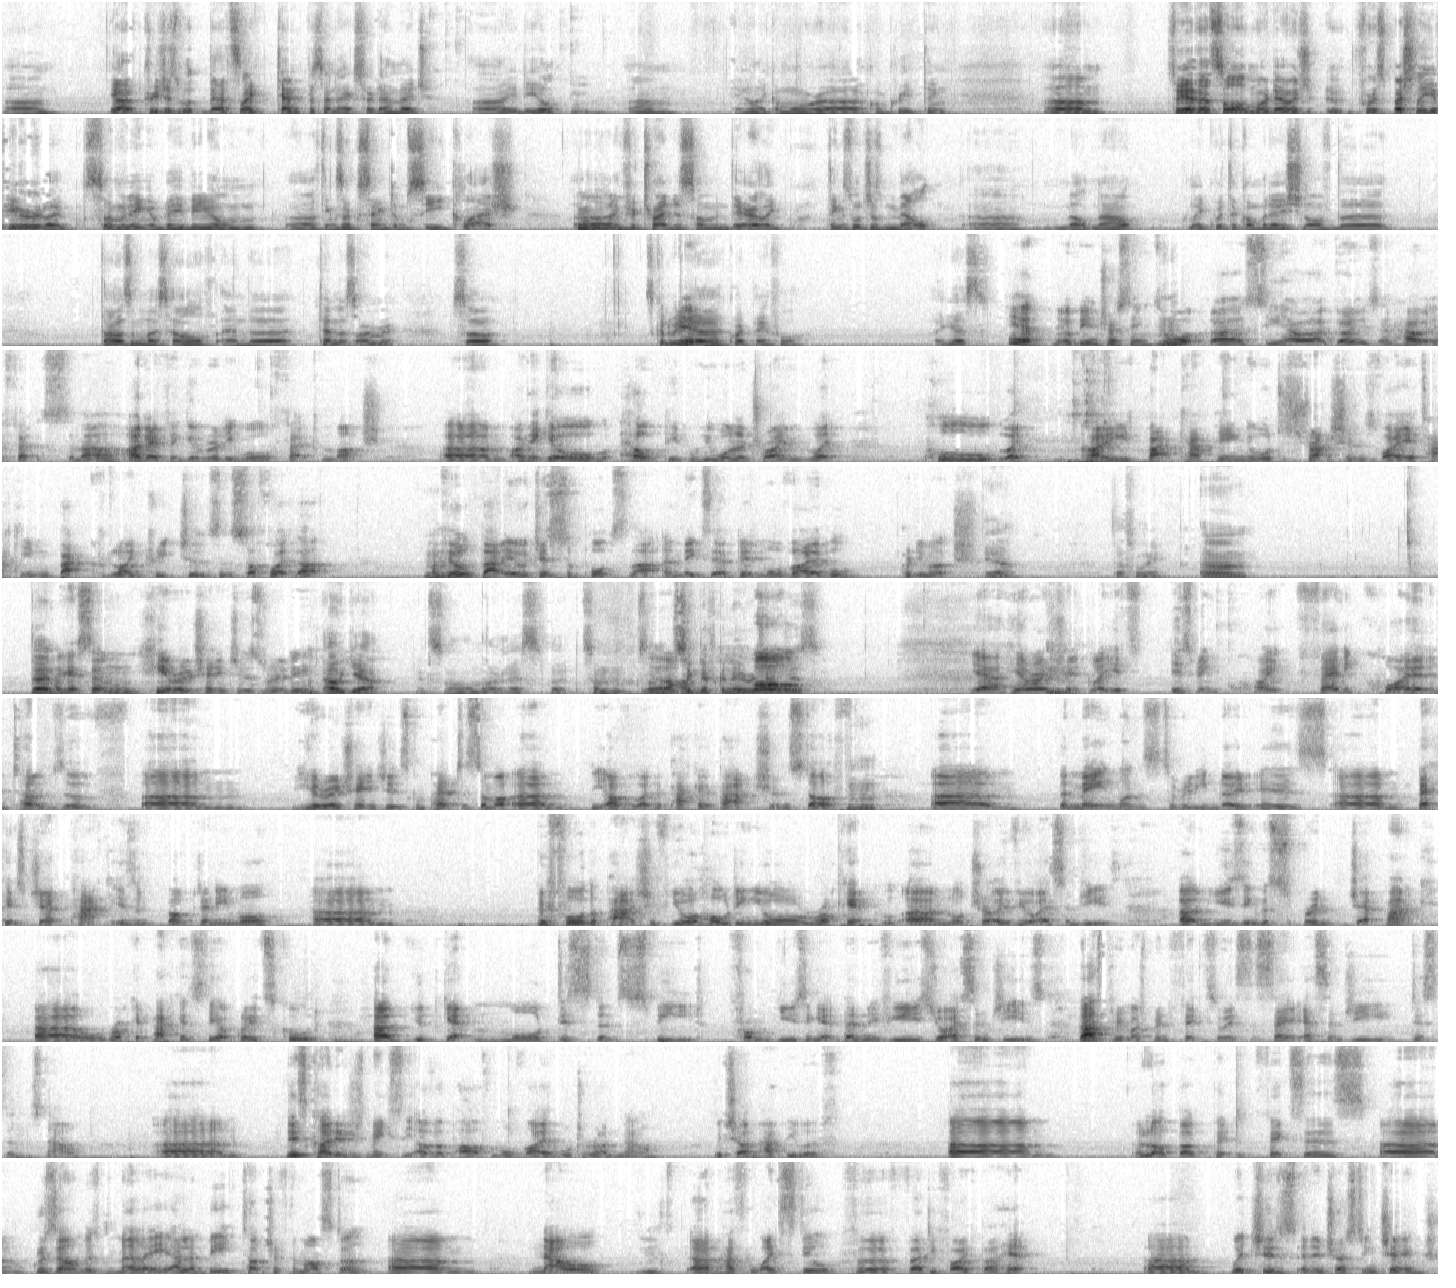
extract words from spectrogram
Um, yeah, creatures that's like ten percent extra damage. Uh, you deal. Hmm. Um, in like a more uh, concrete thing. Um, so yeah, that's a lot more damage for especially if you're like summoning a baby on uh, things like Sanctum Sea Clash. Uh, Mhm. If you're trying to summon there, like things will just melt, uh, melt now. Like with the combination of the thousand less health and the ten less armor, so it's gonna be Yeah. uh, quite painful, I guess. Yeah, it'll be interesting to Mhm. wa- uh, see how that goes and how it affects the meta. I don't think it really will affect much. Um, I think it will help people who want to try and like pull, like kind of use backcapping or distractions via attacking backline creatures and stuff like that. I Mhm. feel that it just supports that and makes it a bit more viable, pretty much. Yeah, definitely. Um, then I guess some hero changes, really. oh yeah, it's not on our list, but some some Yeah. significant hero Well, changes. Yeah, hero change like it's it's been quite fairly quiet in terms of um, hero changes compared to some um, the other like the Pakko patch and stuff. Mhm. Um, the main ones to really note is um, Beckett's jetpack isn't bugged anymore. Um, before the patch, if you were holding your rocket um, launcher over your SMGs, um, using the sprint jetpack uh, or rocket pack as the upgrade's called, um, you'd get more distance speed from using it than if you use your SMGs. That's pretty much been fixed, so it's the same SMG distance now. Um, this kind of just makes the other path more viable to run now, which I'm happy with. Um, a lot of bug fixes. Um, Griselma's melee LMB, Touch of the Master, um, now um, has lifesteal for 35 per hit, um, which is an interesting change.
